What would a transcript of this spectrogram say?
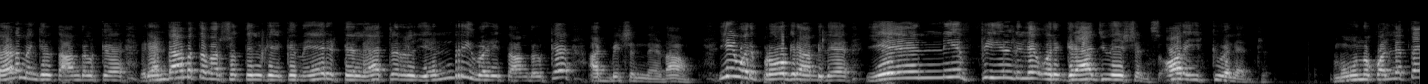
വേണമെങ്കിൽ താങ്കൾക്ക് രണ്ടാമത്തെ വർഷത്തിലേക്ക് നേരിട്ട് ലാറ്ററൽ എൻട്രി വഴി താങ്കൾക്ക് അഡ്മിഷൻ നേടാം. ഈ ഒരു പ്രോഗ്രാമിൽ എനി ഫീൽഡിലെ ഒരു ഗ്രാജുവേഷൻസ് ഓർ ഇക്വലന്റ് മൂന്ന് കൊല്ലത്തെ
